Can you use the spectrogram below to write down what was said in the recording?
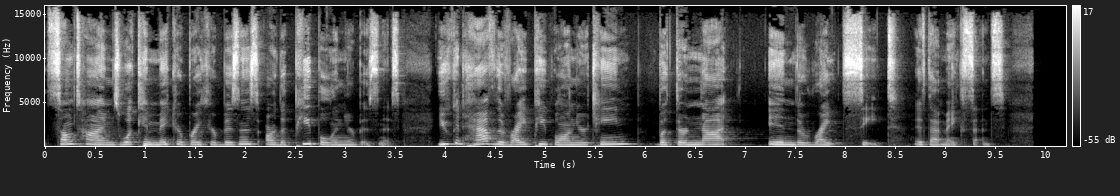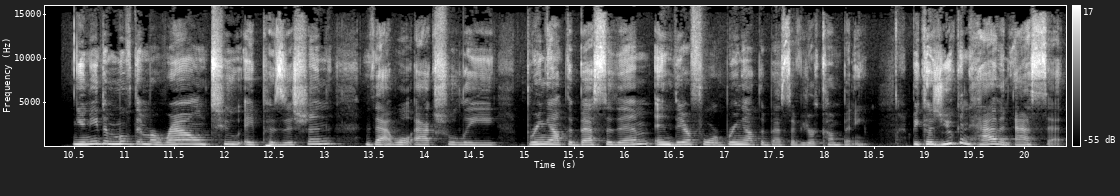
sometimes what can make or break your business are the people in your business. You can have the right people on your team, but they're not in the right seat, if that makes sense. You need to move them around to a position that will actually bring out the best of them and therefore bring out the best of your company. Because you can have an asset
